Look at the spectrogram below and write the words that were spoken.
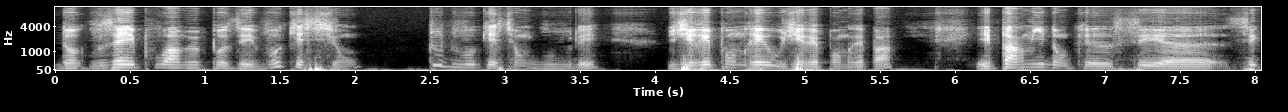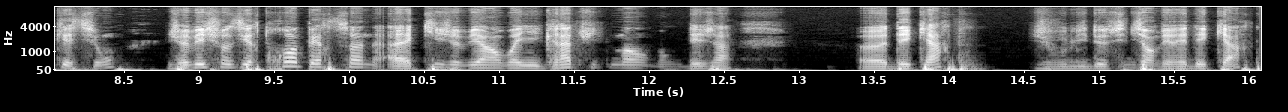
Donc vous allez pouvoir me poser vos questions, toutes vos questions que vous voulez. J'y répondrai ou j'y répondrai pas. Et parmi donc euh, ces, euh, ces questions, je vais choisir trois personnes à qui je vais envoyer gratuitement donc déjà euh, des cartes. Je vous le dis de suite, j'enverrai des cartes.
